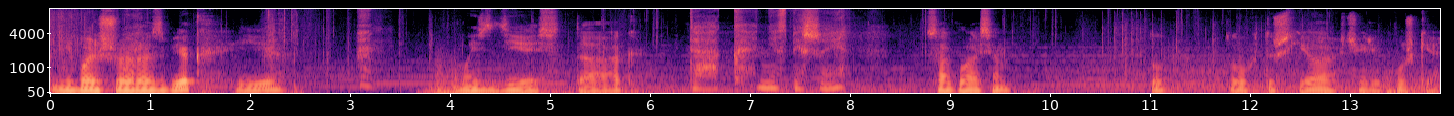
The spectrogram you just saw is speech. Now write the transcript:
Небольшой разбег и мы здесь. Так. Так, не спеши. Согласен. Тут, ух ты ж я, черепушки.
